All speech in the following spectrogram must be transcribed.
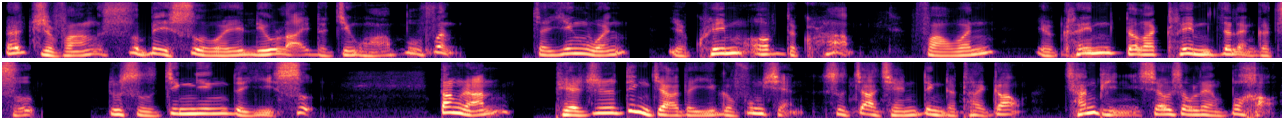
而脂肪是被视为牛奶的精华部分。在英文有 cream of the crop，法文有 cream de la cream 这两个词，都是精英的意思。当然。撇脂定价的一个风险是价钱定得太高，产品销售量不好，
